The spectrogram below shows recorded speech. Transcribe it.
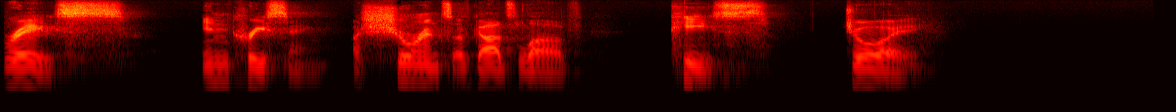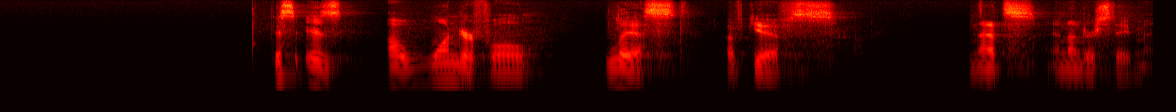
grace increasing, assurance of God's love, peace, joy. This is a wonderful list of gifts, and that's an understatement.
